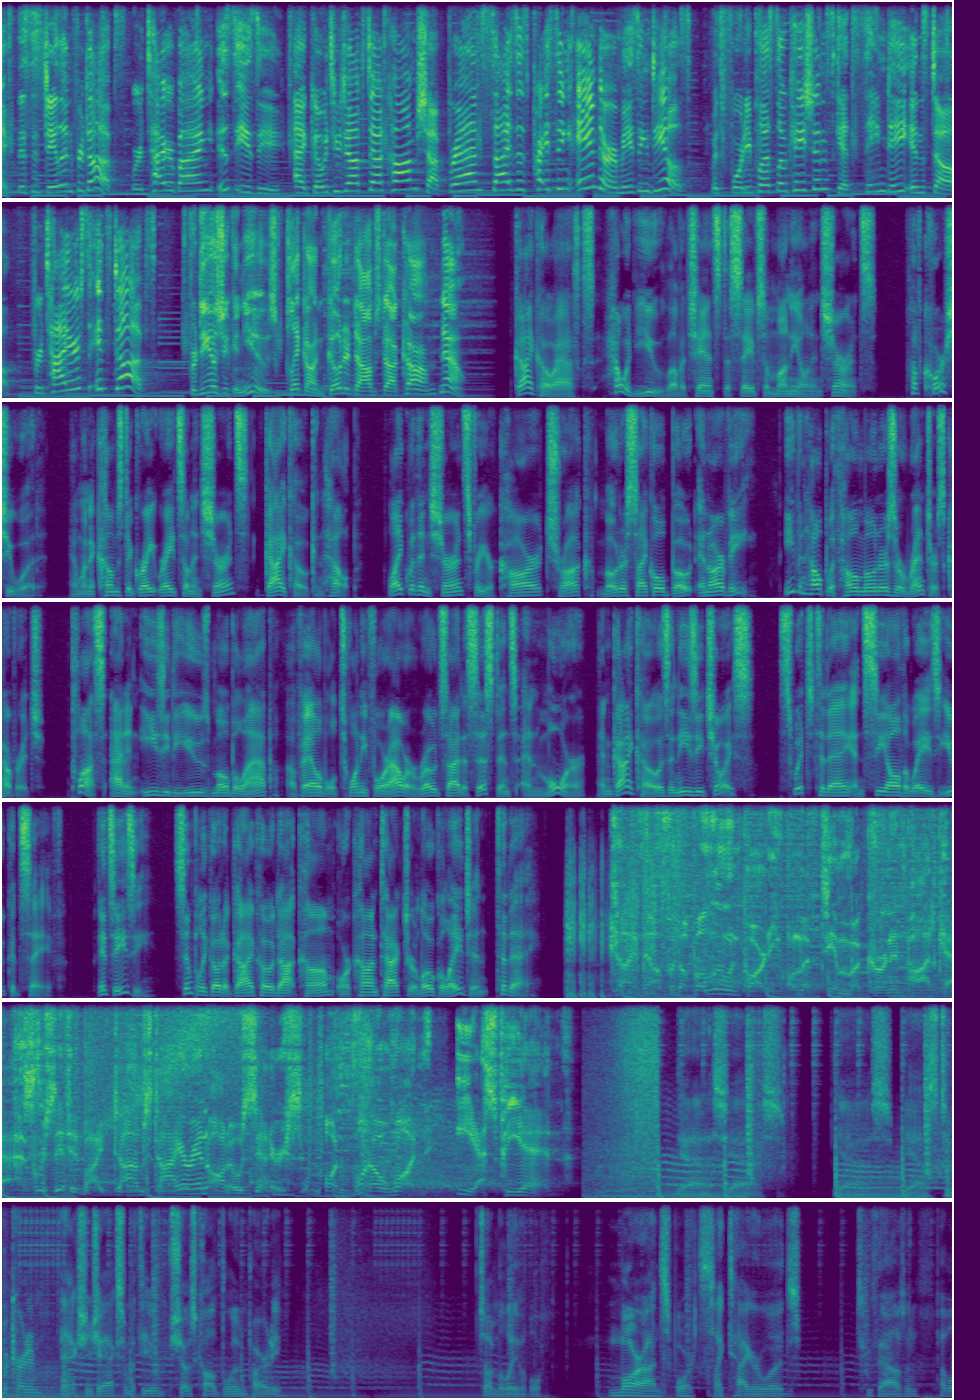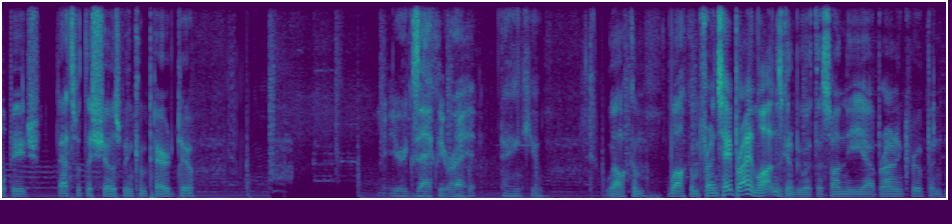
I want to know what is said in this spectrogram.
Hi, this is Jalen for Dobbs, where tire buying is easy. At GoToDobbs.com, shop brands, sizes, pricing, and our amazing deals. With 40 plus locations, get same day install. For tires, it's Dobbs. For deals you can use, click on gotodobbs.com now. Geico asks, How would you love a chance to save some money on insurance? Of course you would. And when it comes to great rates on insurance, Geico can help. Like with insurance for your car, truck, motorcycle, boat, and RV. Even help with homeowners or renters coverage. Plus, add an easy to use mobile app, available 24 hour roadside assistance, and more, and Geico is an easy choice. Switch today and see all the ways you could save. It's easy. Simply go to geico.com or contact your local agent today. Time now for the balloon party on the Tim McKernan podcast. Presented by Dobbs Tire and Auto Centers on 101 ESPN. Yes, yes, yes, yes. Tim McKernan, Action Jackson with you. Show's called Balloon Party. It's unbelievable. Moron sports. It's like Tiger Woods, 2000, Pebble Beach. That's what the show's been compared to. You're exactly right. Thank you. Welcome, welcome, friends. Hey, Brian Lawton's going to be with us on the uh, Brown and Crouppen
